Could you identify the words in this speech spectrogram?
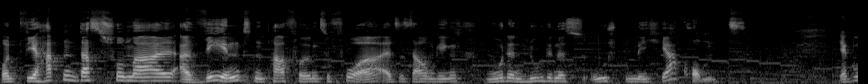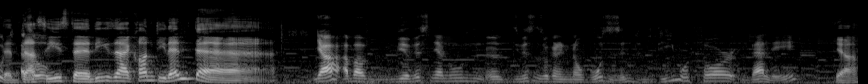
Und wir hatten das schon mal erwähnt, ein paar Folgen zuvor, als es darum ging, wo denn Ludenis ursprünglich herkommt. ja gut, Denn das also, ist äh, dieser Kontinent. ja, aber wir wissen ja nun, äh, sie wissen sogar genau, wo sie sind. In Demothor Valley, Ja.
